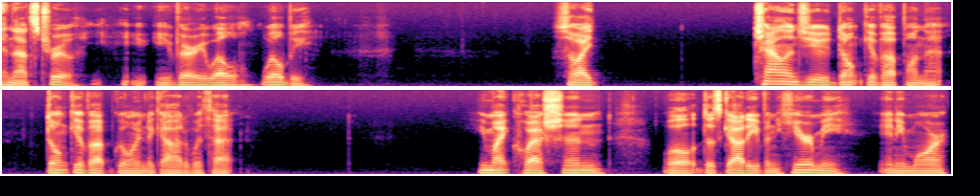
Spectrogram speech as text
And that's true. You, you very well will be. So I challenge you don't give up on that. Don't give up going to God with that. You might question, well, does God even hear me anymore?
